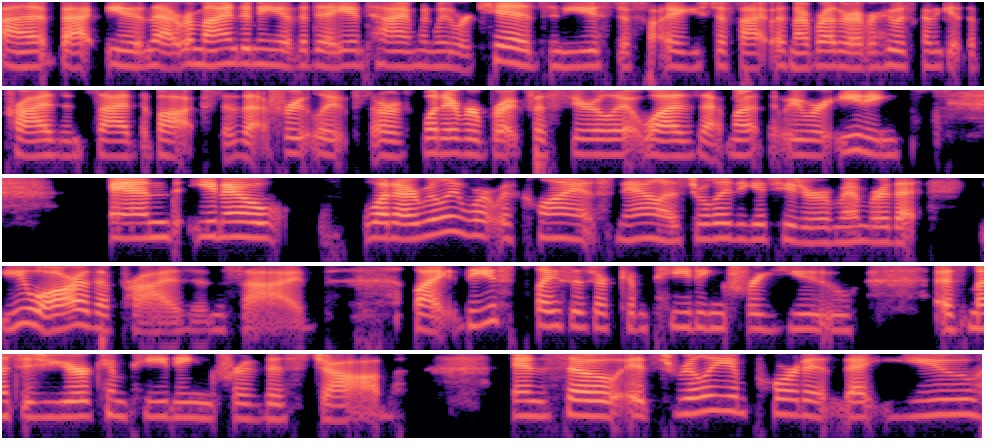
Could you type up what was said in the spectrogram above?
Uh, back you know that reminded me of the day and time when we were kids and you used to i used to fight with my brother over who was going to get the prize inside the box of that Froot Loops or whatever breakfast cereal it was that month that we were eating and you know what i really work with clients now is really to get you to remember that you are the prize inside like these places are competing for you as much as you're competing for this job and so it's really important that you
